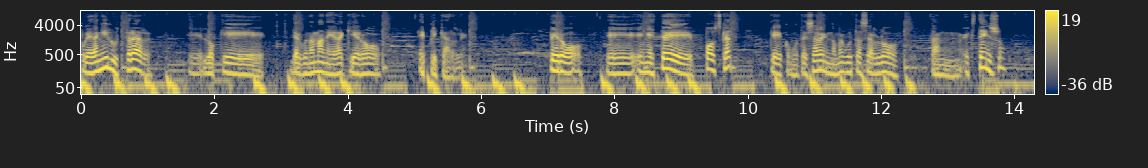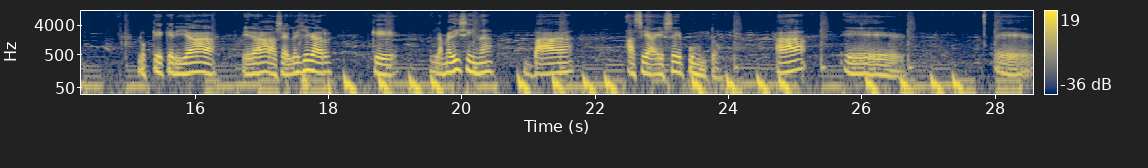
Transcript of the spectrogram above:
puedan ilustrar lo que de alguna manera quiero explicarle. Pero en este podcast, que como ustedes saben no me gusta hacerlo tan extenso, lo que quería era hacerles llegar que la medicina va hacia ese punto, a eh, eh,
